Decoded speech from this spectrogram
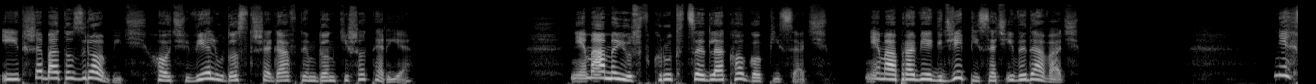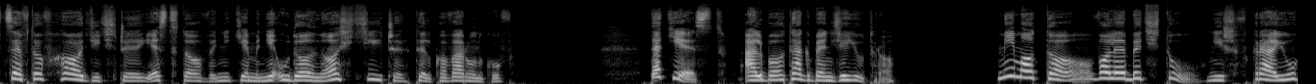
i trzeba to zrobić, choć wielu dostrzega w tym Don Kiszoterię. Nie mamy już wkrótce dla kogo pisać. Nie ma prawie gdzie pisać i wydawać. Nie chcę w to wchodzić, czy jest to wynikiem nieudolności, czy tylko warunków. Tak jest, albo tak będzie jutro. Mimo to wolę być tu, niż w kraju,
